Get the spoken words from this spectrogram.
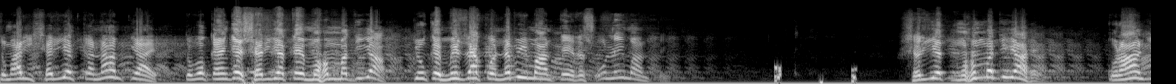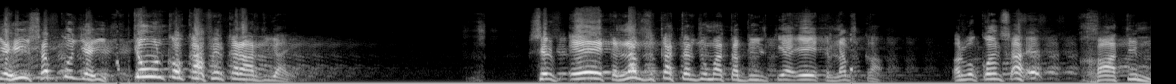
तुम्हारी शरीयत का नाम क्या है? तो वो कहेंगे, शरीयत मोहम्मदिया, क्योंकि मिर्ज़ा को नबी मानते हैं रसूल नहीं मानते। शरीयत मोहम्मदिया है। कुरान यही, सब कुछ यही। क्यों उनको काफिर करार दिया है? सिर्फ़ एक लफ्ज का तर्जुमा तब्दील किया, एक लफ्ज का। और वो कौन सा है? खातिम।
